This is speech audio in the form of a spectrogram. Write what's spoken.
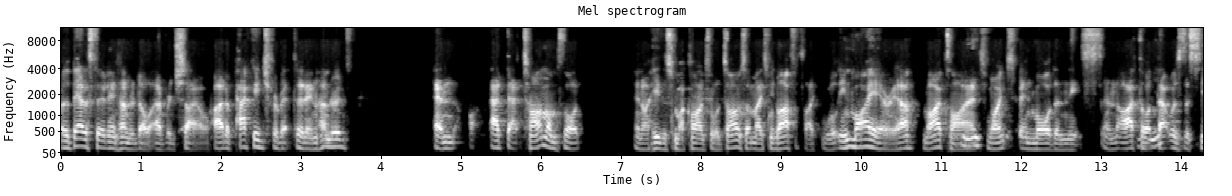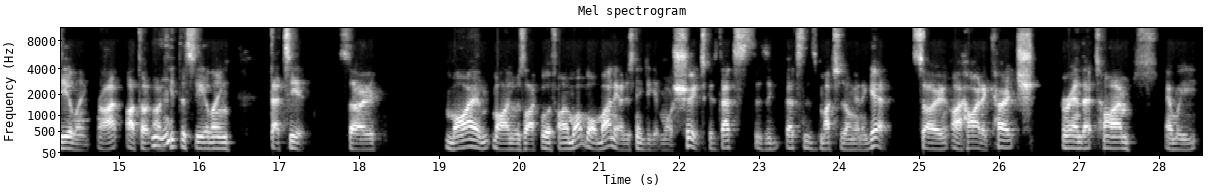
about a thirteen hundred dollar average sale. I had a package for about thirteen hundred, and at that time, I am thought, and I hear this from my clients all the time, so it makes me laugh. It's like, well, in my area, my clients mm-hmm. won't spend more than this, and I thought mm-hmm. that was the ceiling, right? I thought mm-hmm. I'd hit the ceiling, that's it. So my mind was like, well, if I want more money, I just need to get more shoots because that's that's as much as I'm going to get. So I hired a coach around that time, and we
